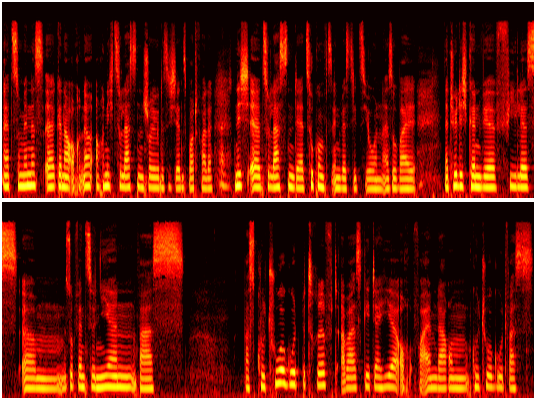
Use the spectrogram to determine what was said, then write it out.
Ja, zumindest, äh, genau, auch, ne, auch nicht zu Lasten, Entschuldigung, dass ich dir ins Wort falle, also. nicht äh, zu Lasten der Zukunftsinvestitionen. Also, weil natürlich können wir vieles ähm, subventionieren, was was Kulturgut betrifft, aber es geht ja hier auch vor allem darum, Kulturgut, was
